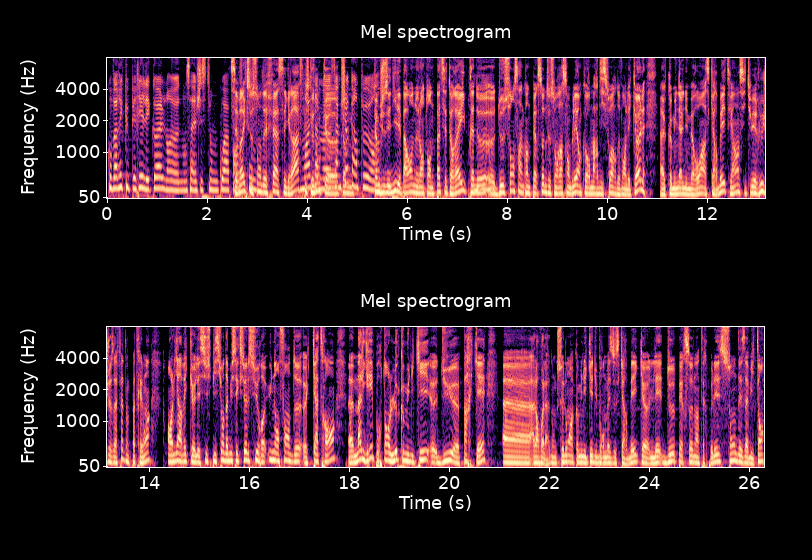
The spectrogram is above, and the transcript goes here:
qu'on va récupérer l'école dans, dans sa gestion ou quoi. Enfin, C'est vrai que ce sont des faits assez graves, moi puisque ça donc, me, euh, ça me comme, choque un peu. hein. comme je vous ai dit, les parents ne l'entendent pas de cette oreille. Près de Mhm. euh, 250 personnes se sont rassemblées encore mardi soir devant l'école euh, communale numéro 1 à Scarbet, tiens, située rue Josaphat, donc pas très loin, en lien avec euh, les suspicions d'abus sexuels sur euh, une enfant de euh, 4 ans, euh, malgré pourtant le communiqué du parquet. Euh, alors voilà, donc selon un communiqué du bourgmestre de Scarbeck, les deux personnes interpellées sont des habitants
